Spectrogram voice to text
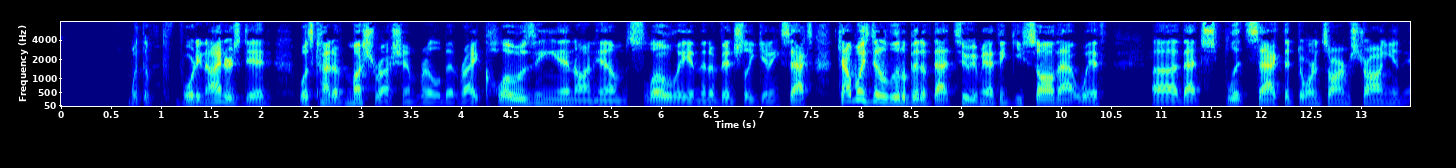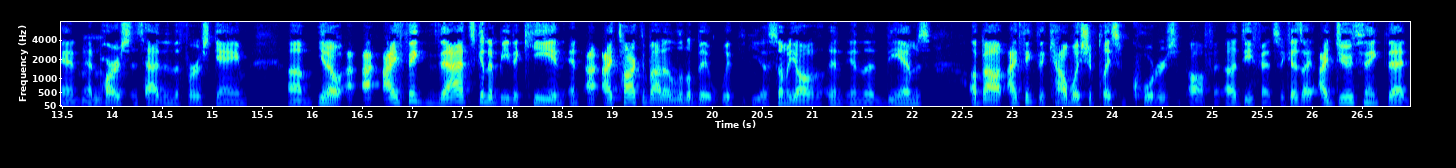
What the 49ers did was kind of mush rush him a little bit, right? Closing in on him slowly and then eventually getting sacks. Cowboys did a little bit of that too. I mean, I think you saw that with uh, that split sack that Dorance Armstrong and, and, mm-hmm. and Parsons had in the first game. Um, you know, I, I think that's going to be the key. And, and I, I, talked about it a little bit with you know, some of y'all in, in, the DMs about I think the Cowboys should play some quarters off uh, defense because I, I do think that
